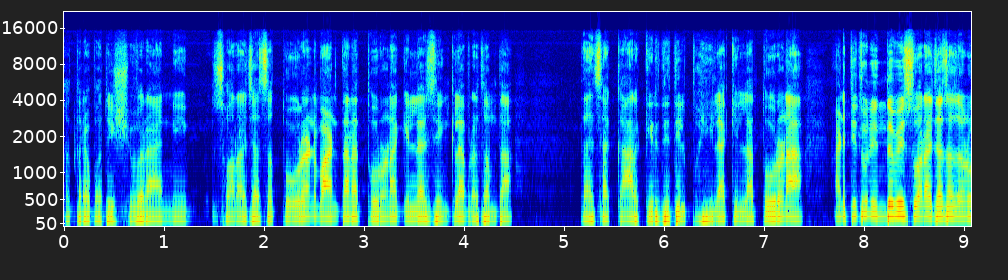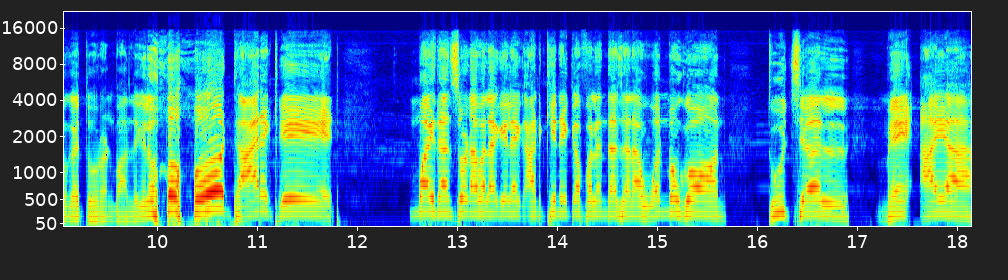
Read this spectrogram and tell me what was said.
छत्रपती शिवरायांनी स्वराज्याचं तोरण बांधताना तोरणा किल्ला जिंकला प्रथमतः. त्याचा कारकिर्दीतील पहिला किल्ला तोरणा आणि तिथून इंदवी स्वराज्याचा जणू काय तोरण बांधलं गेलं. हो हो डायरेक्ट हिट मैदान सोडावं लागेल एक आणखीन एका फलंदाजाला वन मो गॉन तू चल मे आया.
